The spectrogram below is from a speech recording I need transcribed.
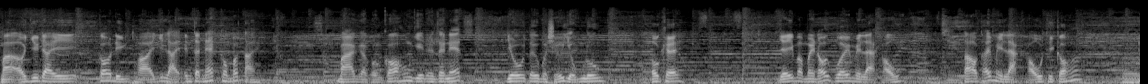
Mà ở dưới đây có điện thoại với lại internet không bác Tài? Ba gà còn có không gì internet Vô tư mà sử dụng luôn. Ok. Vậy mà mày nói quê mày lạc hậu Tao thấy mày lạc hậu thì có. Ừ.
